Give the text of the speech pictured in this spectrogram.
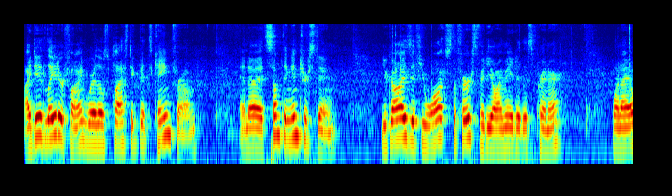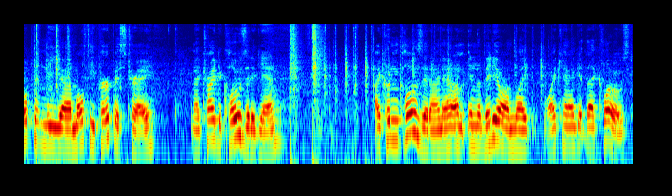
I did later find where those plastic bits came from, and uh, it's something interesting. You guys, if you watched the first video I made of this printer, when I opened the uh, multi-purpose tray and I tried to close it again, I couldn't close it. I know I'm, in the video I'm like, why can't I get that closed?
